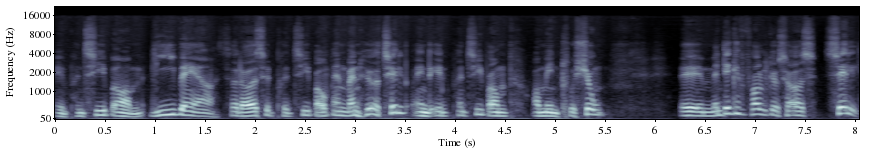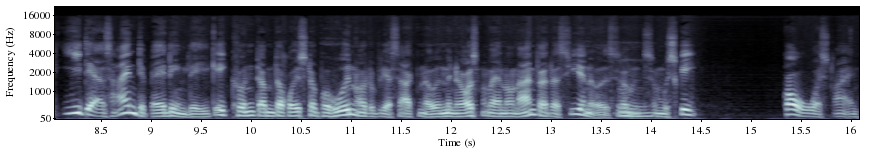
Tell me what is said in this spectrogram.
en princip om ligeværd, så er der også et princip om, at man hører til, en, et princip om, om inklusion. Øh, men det kan folk jo så også selv i deres egen debatindlæg, ikke kun dem, der ryster på hovedet, når der bliver sagt noget, men også når der er nogle andre, der siger noget, som, mm. som måske går over stregen.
